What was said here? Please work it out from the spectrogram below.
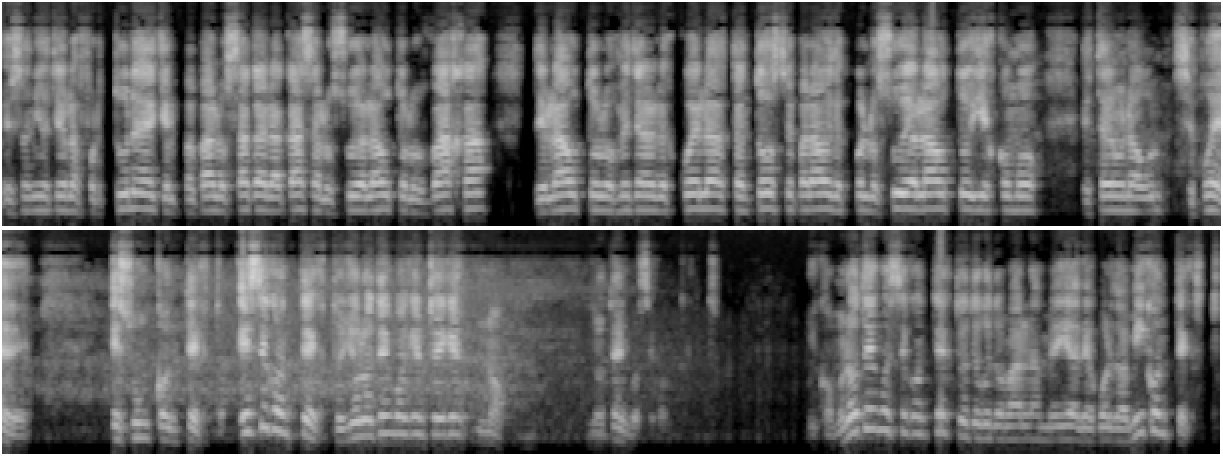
esos niños tienen la fortuna de que el papá los saca de la casa, los sube al auto, los baja del auto, los mete a la escuela, están todos separados y después los sube al auto y es como estar en una... Se puede. Es un contexto. Ese contexto, ¿yo lo tengo aquí en Tregue? No, no tengo ese contexto. Y como no tengo ese contexto, tengo que tomar las medidas de acuerdo a mi contexto.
